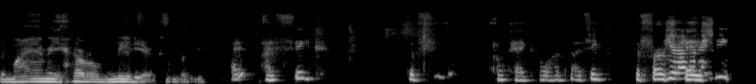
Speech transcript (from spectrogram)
the Miami Herald Media Company? I, I think the, okay, go on. I think the first Your Honor, case, think,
